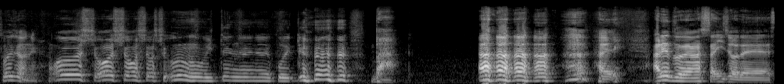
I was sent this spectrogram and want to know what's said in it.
それじゃあねよしよしよしよしうんうん言ってんねねこう言って バッ。はい。ありがとうございました。以上です。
